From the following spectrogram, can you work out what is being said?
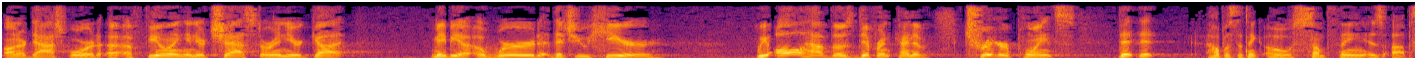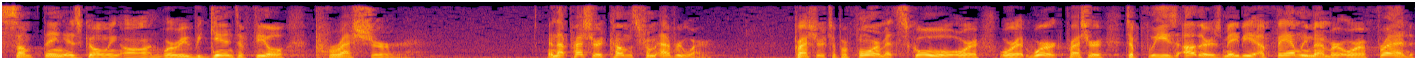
on our dashboard, a, a, feeling in your chest or in your gut, maybe a, a word that you hear, we all have those different kind of trigger points that, that help us to think, oh, something is up, something is going on, where we begin to feel pressure. And that pressure, it comes from everywhere. Pressure to perform at school or, or at work. Pressure to please others, maybe a family member or a friend.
